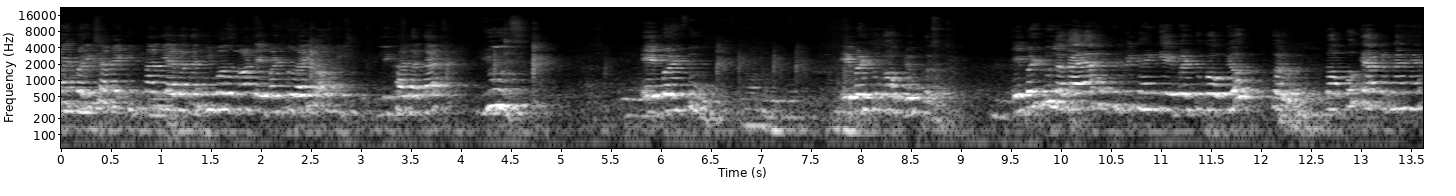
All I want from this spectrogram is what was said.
फिर परीक्षा में कितना दिया जाता है? He was not able to write और लिखा जाता है use able to able to का उपयोग करो। एबल टू लगाया है फिर भी कहेंगे एबल टू का उपयोग करो। तो आपको क्या करना है?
